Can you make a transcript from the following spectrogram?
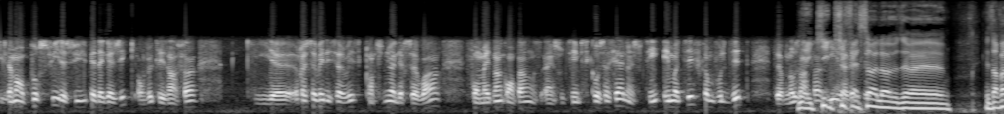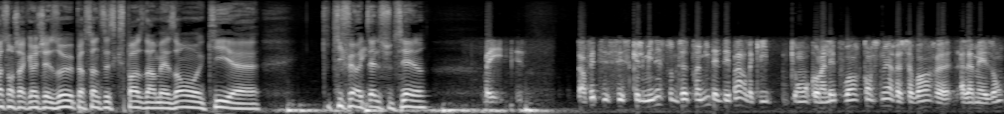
évidemment, on poursuit le suivi pédagogique. On veut que les enfants qui euh, recevaient des services continuent à les recevoir. Faut maintenant qu'on pense à un soutien psychosocial, un soutien émotif, comme vous le dites. Nos Mais qui, qui fait ça, là? Dire, euh, les enfants sont chacun chez eux, personne ne sait ce qui se passe dans la maison. Qui, euh, qui fait un tel soutien? Hein? Ben, en fait, c'est ce que le ministre nous a promis dès le départ, qu'on allait pouvoir continuer à recevoir euh, à la maison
